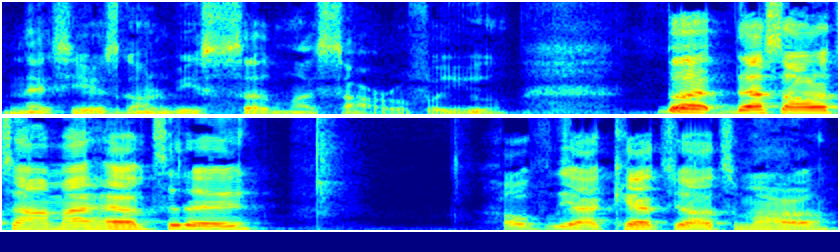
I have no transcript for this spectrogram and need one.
next year is going to be so much sorrow for you. But that's all the time I have today. Hopefully, I catch y'all tomorrow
